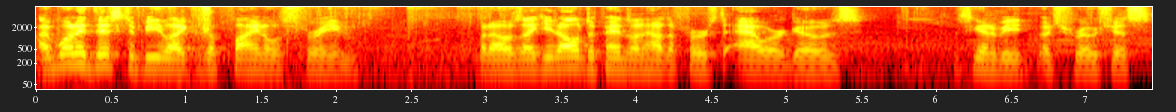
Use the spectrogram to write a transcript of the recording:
I wanted this to be like the final stream. But I was like, it all depends on how the first hour goes. It's gonna be atrocious.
